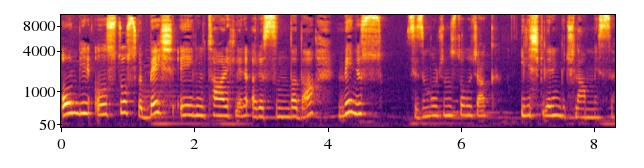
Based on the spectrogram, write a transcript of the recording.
11 Ağustos ve 5 Eylül tarihleri arasında da Venüs sizin burcunuzda olacak. İlişkilerin güçlenmesi,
